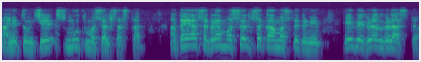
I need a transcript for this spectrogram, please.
आणि तुमचे स्मूथ मसल्स असतात. आता या सगळ्या मसल्सचं काम असतं की नाही? हे वेगळं वेगळं असतं.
